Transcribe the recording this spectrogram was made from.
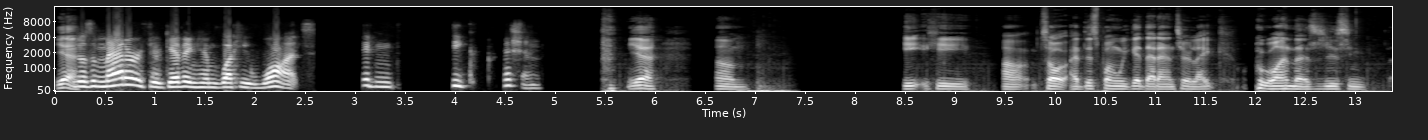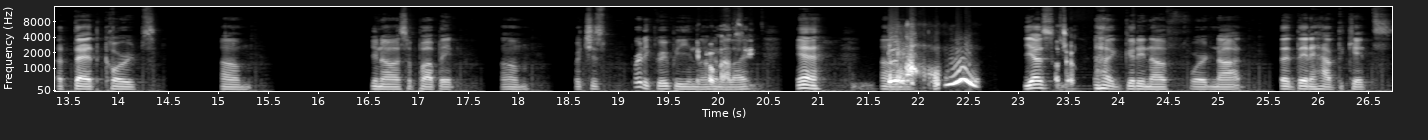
Yeah. It doesn't matter if you're giving him what he wants. He didn't seek permission. yeah. Um he he uh so at this point we get that answer like Wanda's using a dead corpse um you know as a puppet um which is pretty creepy not gonna lie Necromancy. Yeah um yes Gotcha. good enough for not that they didn't have the kids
